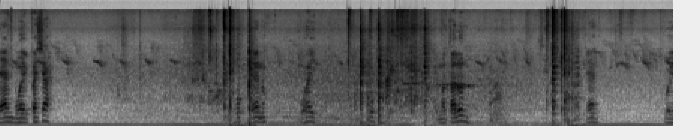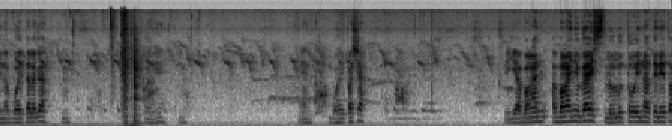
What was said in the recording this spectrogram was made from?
Ayan, buhay pa siya. Oh, ayan oh. Buhay. Oh, tumatalon. Ayan. Buhay na buhay talaga. Buhay. Hmm. Ayan, buhay pa siya. Sige, abangan, abangan nyo guys. Lulutuin natin ito.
